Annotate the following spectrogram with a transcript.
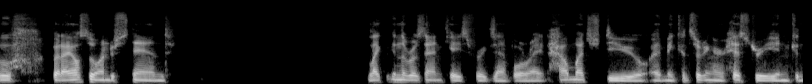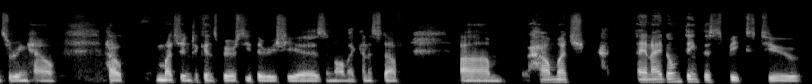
oof, but I also understand, like in the Roseanne case, for example, right? How much do you? I mean, considering her history and considering how how much into conspiracy theory she is and all that kind of stuff, um, how much? And I don't think this speaks to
